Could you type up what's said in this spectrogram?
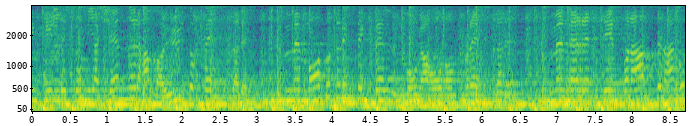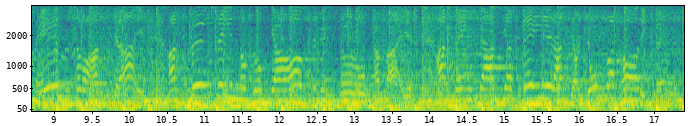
en kille som jag känner, han var ut och festade Med mat och dryck den kvällen, många honom frestade Men när rätt sent på natten han kom hem så var han skraj Han smög sig in och plockade av sig byxor och kavaj Han tänkte att jag säger att jag jobbat har ikväll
